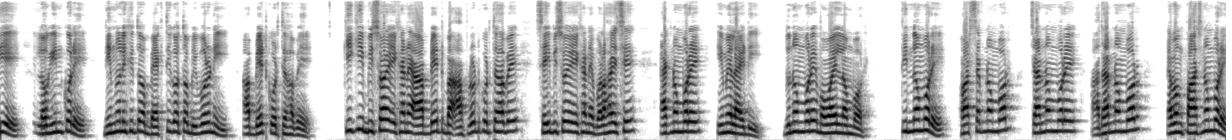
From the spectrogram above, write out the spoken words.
দিয়ে লগ করে নিম্নলিখিত ব্যক্তিগত বিবরণী আপডেট করতে হবে। কি কি বিষয় এখানে আপডেট বা আপলোড করতে হবে সেই বিষয়ে এখানে বলা হয়েছে। এক নম্বরে ইমেল আইডি, দু নম্বরে মোবাইল নম্বর, তিন নম্বরে হোয়াটসঅ্যাপ নম্বর চার নম্বরে আধার নম্বর এবং পাঁচ নম্বরে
